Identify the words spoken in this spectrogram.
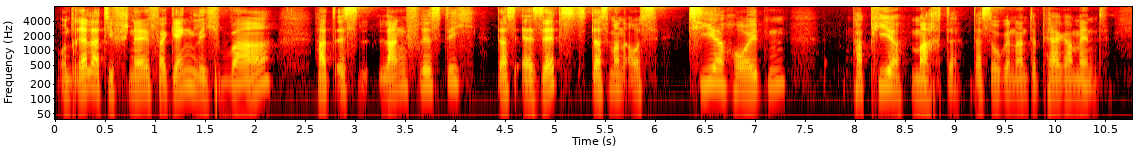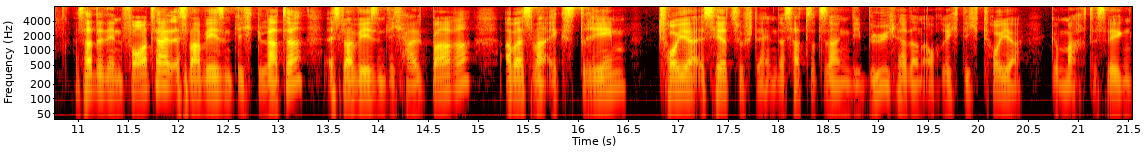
und relativ schnell vergänglich war, hat es langfristig das ersetzt, dass man aus Tierhäuten Papier machte, das sogenannte Pergament. Das hatte den Vorteil, es war wesentlich glatter, es war wesentlich haltbarer, aber es war extrem teuer, es herzustellen. Das hat sozusagen die Bücher dann auch richtig teuer gemacht. Deswegen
